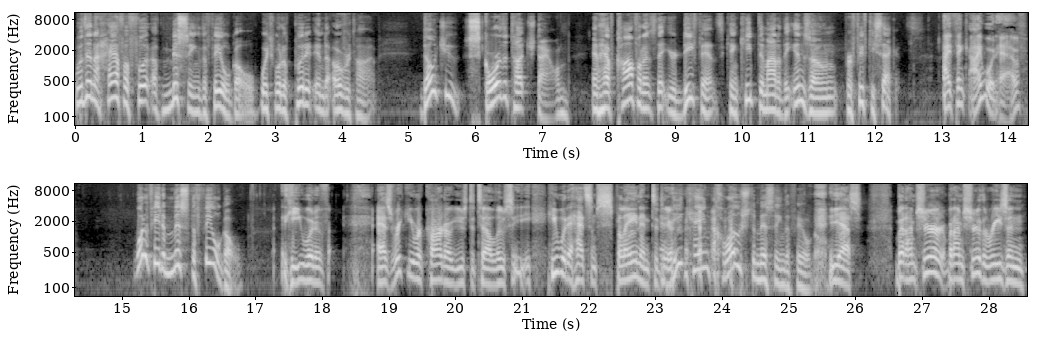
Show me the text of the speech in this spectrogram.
within a half a foot of missing the field goal, which would have put it into overtime. Don't you score the touchdown and have confidence that your defense can keep them out of the end zone for 50 seconds? I think I would have. What if he'd have missed the field goal? He would have as Ricky Ricardo used to tell Lucy, he would have had some splaining to do. And he came close to missing the field goal. yes, but I'm sure. But I'm sure the reason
